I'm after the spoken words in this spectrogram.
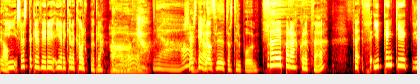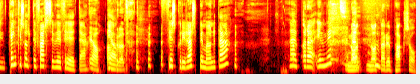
Já. í, sérstaklega þegar ég er að gera kálkbögla. Já, já, já. Já. Sérstaklega á þriðutastilbóðum. Það er bara akkurat það. það ég tengi, tengi svolítið farsið við þriðuta. Já, Já. akkurat. Fiskur í raspi mánudag. Það er bara yfirmitt. Not, Notaru Paxo.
